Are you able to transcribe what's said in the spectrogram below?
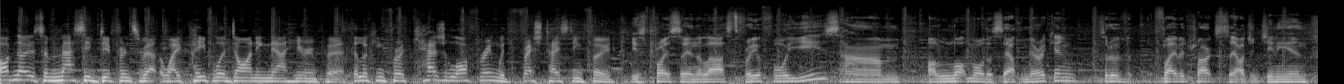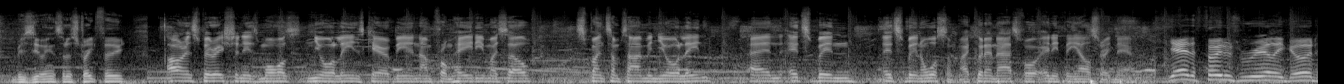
I've noticed a massive difference about the way people are dining now here in Perth. They're looking for a casual offering with fresh tasting food. You've probably seen in the last three or four years um, a lot more of the South American sort of flavoured trucks, the Argentinian, Brazilian sort of street food. Our inspiration is more New Orleans, Caribbean. I'm from Haiti myself. Spent some time in New Orleans, and it's been it's been awesome. I couldn't ask for anything else right now. Yeah, the food was really good.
